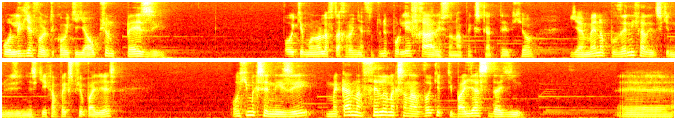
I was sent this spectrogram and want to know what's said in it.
πολύ διαφορετικό και για όποιον παίζει Pokemon όλα αυτά τα χρόνια θα του είναι πολύ ευχάριστο να παίξει κάτι τέτοιο. Για μένα που δεν είχα δει τις καινούριε γενιές και είχα παίξει πιο παλιές, όχι με ξενίζει, με κάνει να θέλω να ξαναδώ και την παλιά συνταγή. Ε,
